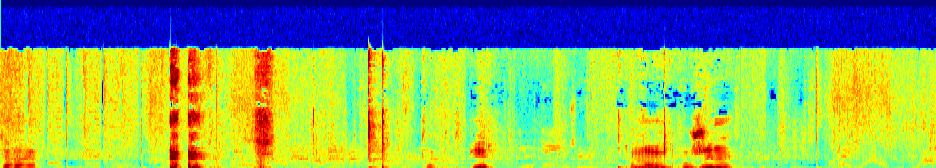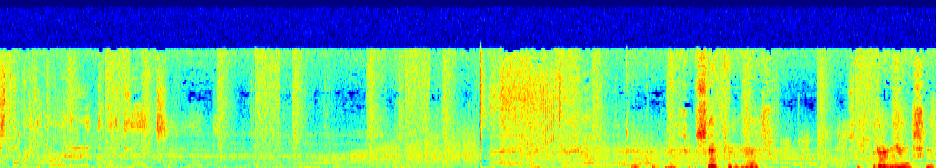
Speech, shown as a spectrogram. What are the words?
Вторая. так, теперь установим пружины. Так, один фиксатор у нас сохранился.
